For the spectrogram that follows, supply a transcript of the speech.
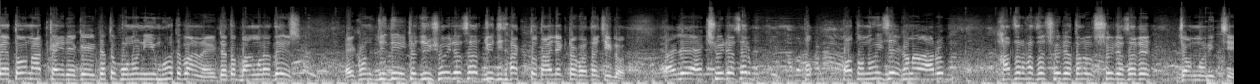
বেতন আটকাই রেখে, এটা তো কোনো নিয়ম হতে পারে না, এটা তো বাংলাদেশ। এখন যদি এটা যদি স্বৈরাচার যদি থাকতো, তাহলে একটা কথা ছিল। তাহলে এক স্বৈরাচার পতন হয়েছে, এখন আরও হাজার হাজার স্বৈরাচার স্বৈরাচারের জন্ম নিচ্ছে।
